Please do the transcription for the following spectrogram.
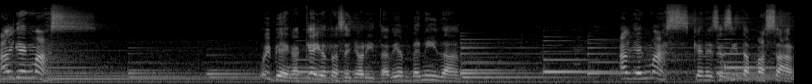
¿Alguien más? Muy bien, aquí hay otra señorita, bienvenida. ¿Alguien más que necesita pasar?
